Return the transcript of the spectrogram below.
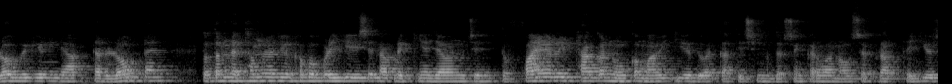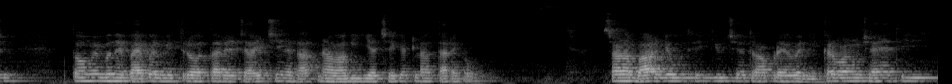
બ્લોગ વિડીયોની આફ્ટર લોંગ ટાઈમ તો તમને થમને જોઈને ખબર પડી ગઈ છે કે આપણે ક્યાં જવાનું છે. તો ફાઇનલી ઠાકરનો હુકમ આવી ગયો. દ્વારકાધીશનું દર્શન કરવાનો અવસર પ્રાપ્ત થઈ ગયો છે. તો અમે બધા ભાઈબંધ મિત્રો અત્યારે જાય છીએ ને રાતના વાગી ગયા છે. કેટલા? અત્યારે કહું. સાડા બાર જેવું થઈ ગયું છે. તો આપણે હવે નીકળવાનું છે અહીંયાથી.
